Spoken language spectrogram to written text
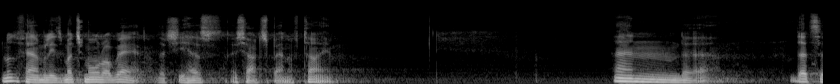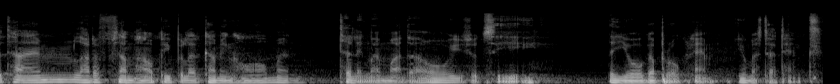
you know, the family is much more aware that she has a short span of time. And uh, that's the time, a lot of somehow people are coming home and telling my mother, oh, you should see the yoga program, you must attend.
